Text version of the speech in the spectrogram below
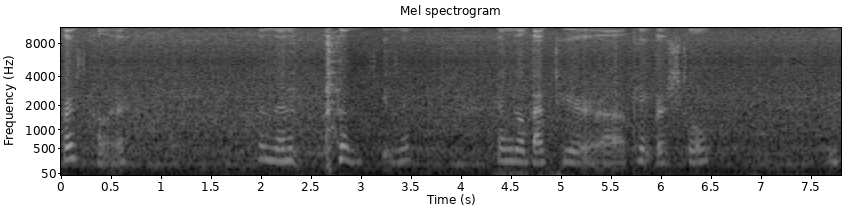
first color. And then, excuse me, then go back to your uh, paintbrush tool and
